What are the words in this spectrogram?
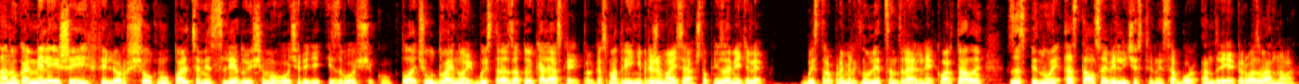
«А ну-ка, милейший!» – Филер щелкнул пальцами следующему в очереди извозчику. «Плачу двойной, быстро, за той коляской, только смотри, не прижимайся, чтоб не заметили». Быстро промелькнули центральные кварталы, за спиной остался величественный собор Андрея Первозванного.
